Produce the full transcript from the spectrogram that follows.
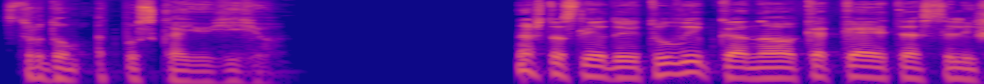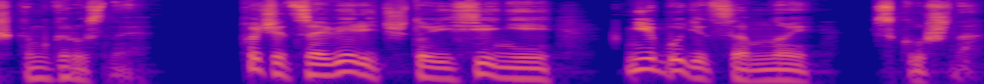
С трудом отпускаю ее. На что следует улыбка, но какая-то слишком грустная. Хочется верить, что Есении не будет со мной скучно.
